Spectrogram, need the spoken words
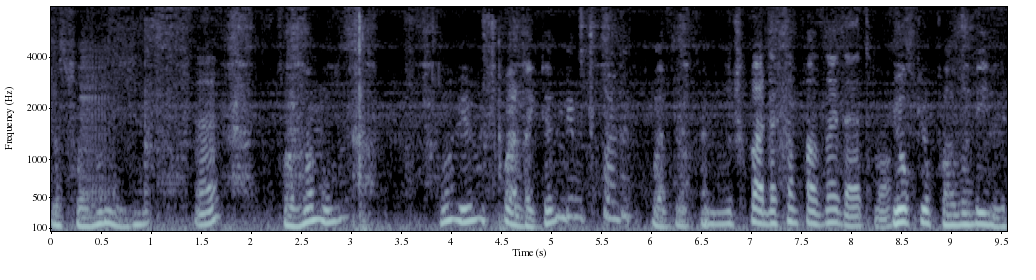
Biraz fazla mı oldu? Ha? Fazla mı oldu? Ama bir buçuk bardak dedim. Bir buçuk bardak var zaten. Bir buçuk bardaktan fazlaydı hayatım o. Yok yok fazla değildi.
